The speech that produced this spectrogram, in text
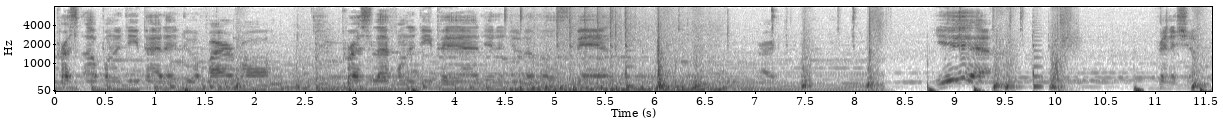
press up on the D-pad and do a fireball. Press left on the D-pad and then do the little spin. Alright. Yeah! Finish him.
